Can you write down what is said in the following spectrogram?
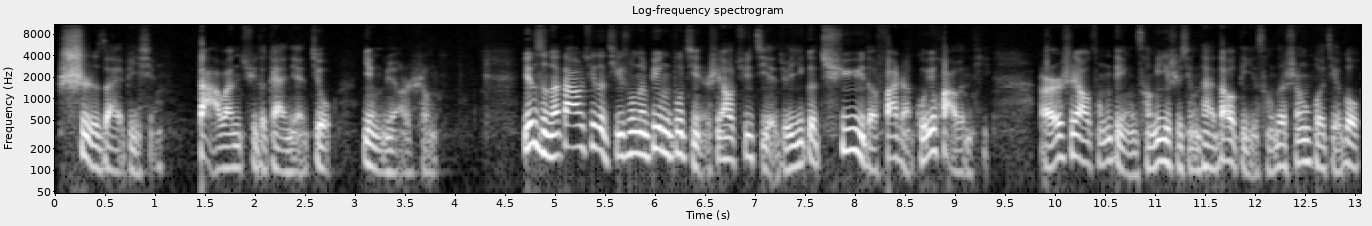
势在必行，大湾区的概念就应运而生。因此呢，大湾区的提出呢，并不仅是要去解决一个区域的发展规划问题，而是要从顶层意识形态到底层的生活结构，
